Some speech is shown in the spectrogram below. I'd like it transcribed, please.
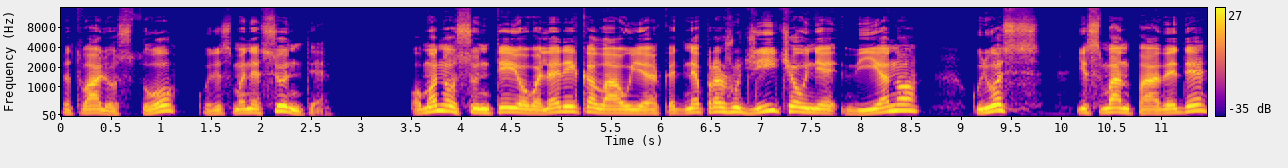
bet valios to, kuris mane siuntė. O mano siuntėjo valia reikalauja, kad nepražudžyčiau ne vieno, kuriuos jis man pavedė,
